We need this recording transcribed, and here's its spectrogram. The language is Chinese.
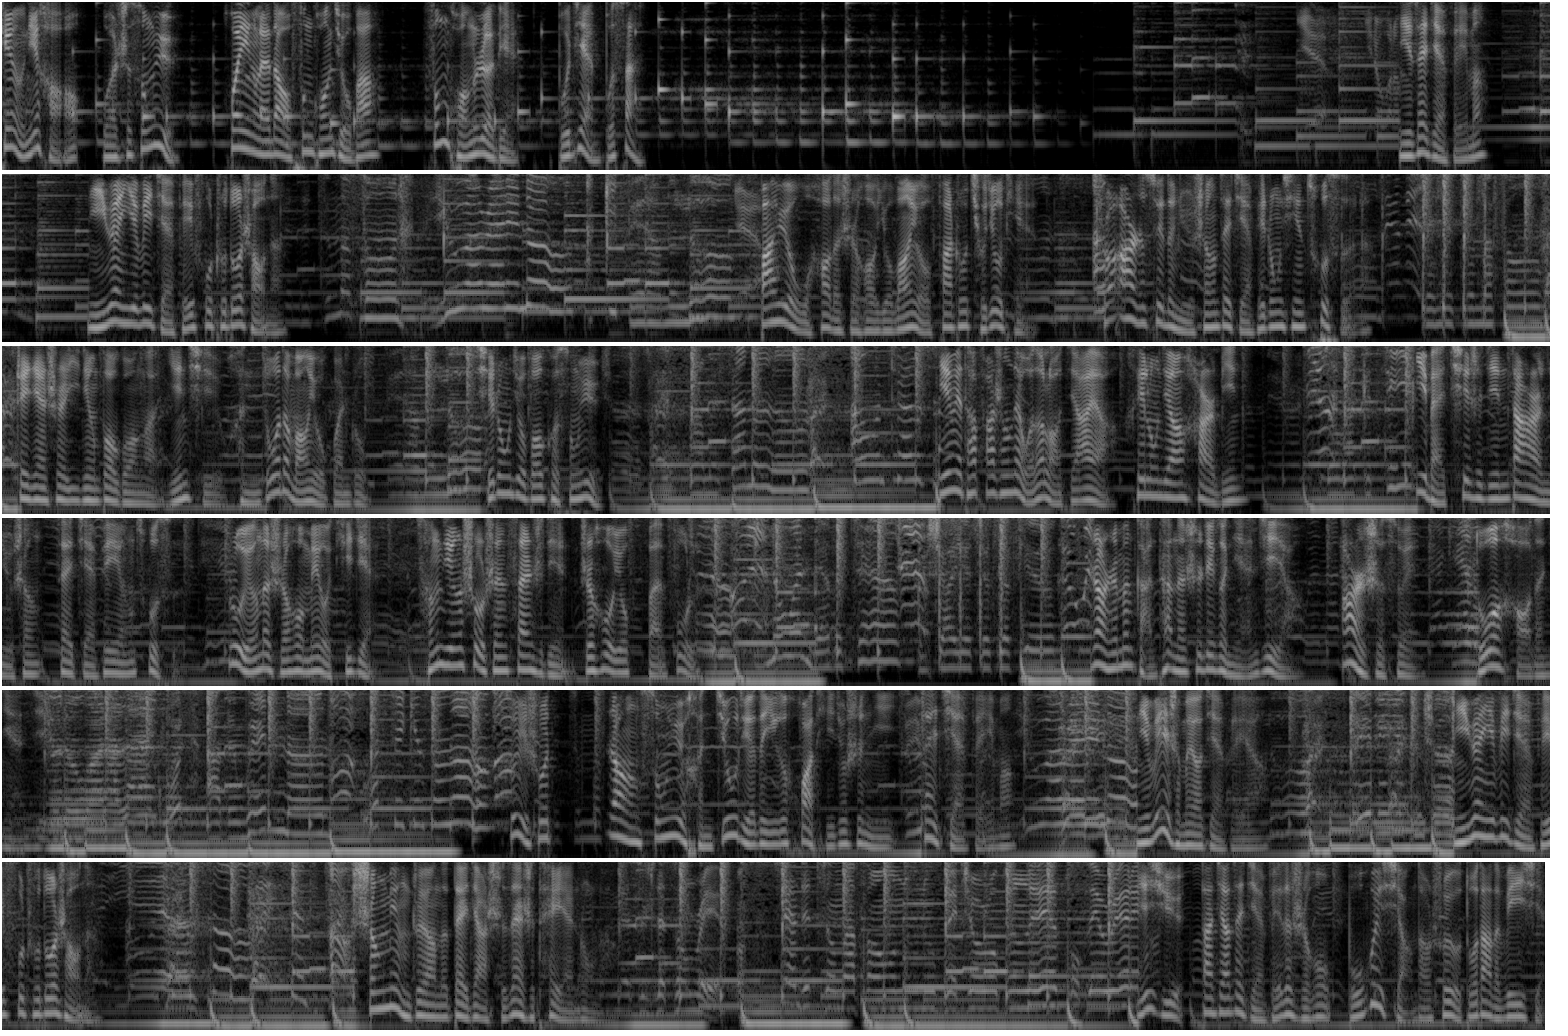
听友你好，我是松玉，欢迎来到疯狂酒吧，疯狂热点，不见不散。你在减肥吗？你愿意为减肥付出多少呢？八月五号的时候，有网友发出求救帖，说二十岁的女生在减肥中心猝死了。这件事一经曝光啊，引起很多的网友关注，其中就包括松玉，因为它发生在我的老家呀，黑龙江哈尔滨。一百七十斤大二女生在减肥营猝死，入营的时候没有体检，曾经瘦身三十斤，之后又反复了。让人们感叹的是这个年纪呀，二十岁，多好的年纪。所以说，让松玉很纠结的一个话题就是你在减肥吗？你为什么要减肥呀？你愿意为减肥付出多少呢？生命这样的代价实在是太严重了。也许大家在减肥的时候不会想到说有多大的危险，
